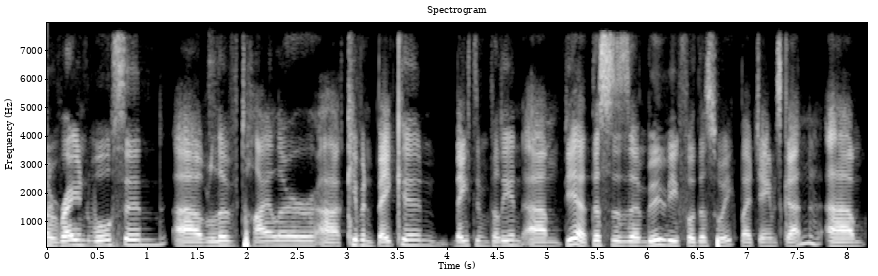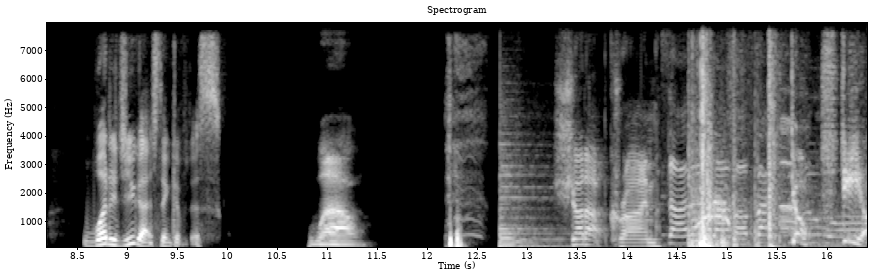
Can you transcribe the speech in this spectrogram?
Sorry. Ryan Wilson, uh, Liv Tyler, uh, Kevin Bacon, Nathan Fillion. Um, yeah, this is a movie for this week by James Gunn. Um, what did you guys think of this? wow. Shut up, crime. Don't steal.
